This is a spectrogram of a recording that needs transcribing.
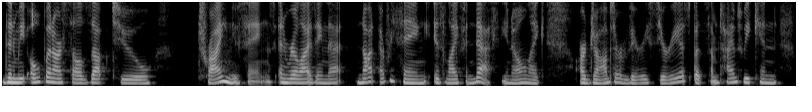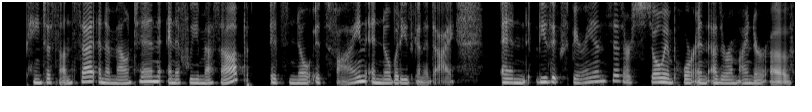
then we open ourselves up to trying new things and realizing that not everything is life and death. You know, like our jobs are very serious, but sometimes we can paint a sunset and a mountain. And if we mess up, it's no, it's fine and nobody's going to die. And these experiences are so important as a reminder of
